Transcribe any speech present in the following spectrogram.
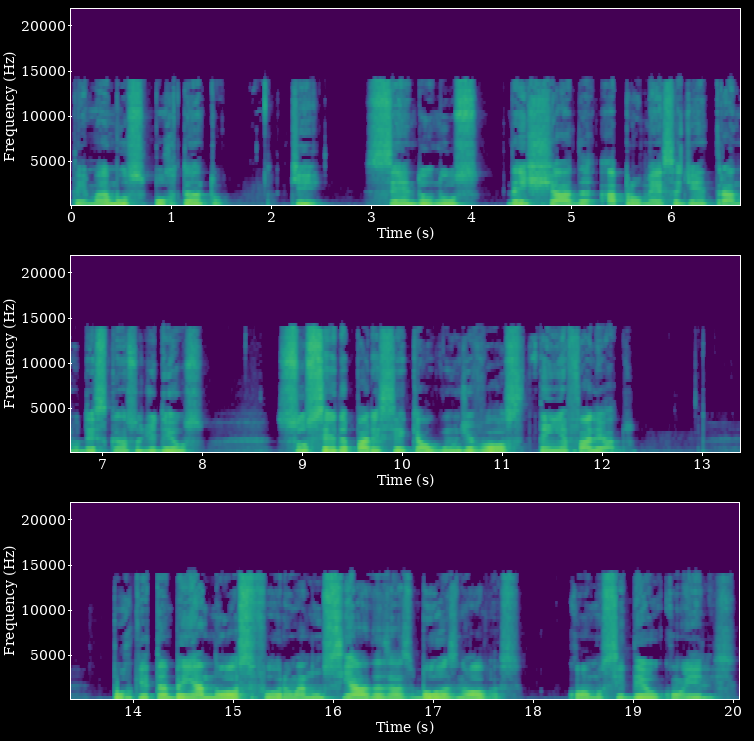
Temamos, portanto, que, sendo-nos deixada a promessa de entrar no descanso de Deus, suceda parecer que algum de vós tenha falhado. Porque também a nós foram anunciadas as boas novas, como se deu com eles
